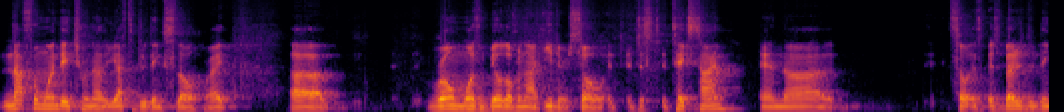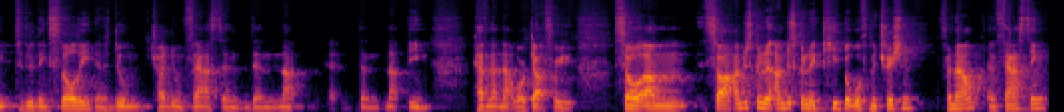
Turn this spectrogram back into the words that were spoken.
not from one day to another, you have to do things slow, right? Uh, Rome wasn't built overnight either. So it, it just it takes time, and uh, so it's, it's better to, think, to do things slowly than to do try to do them fast and then not than not being having that not work out for you. So um so I'm just gonna I'm just gonna keep it with nutrition for now and fasting.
